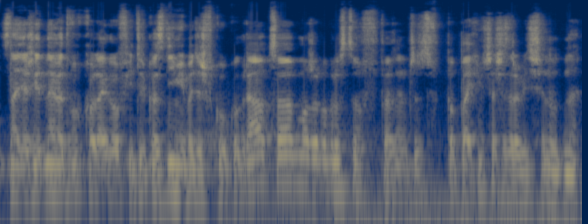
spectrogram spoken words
znajdziesz jednego, dwóch kolegów i tylko z nimi będziesz w kółku grał, co może po prostu w pewnym po, jakimś czasie zrobić się nudne.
